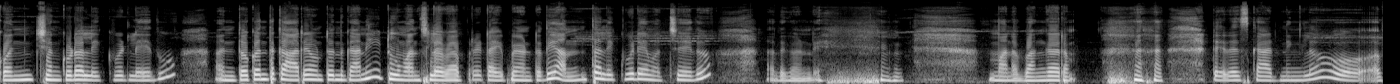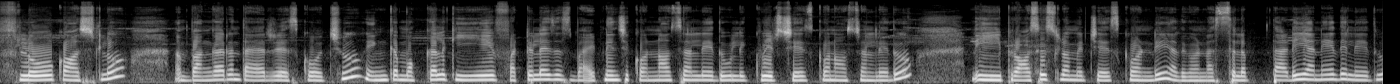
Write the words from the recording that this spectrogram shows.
కొంచెం కూడా లిక్విడ్ లేదు. ఎంతో కొంత కారే ఉంటుంది కానీ టూ మంత్స్లో ఎవాపరేట్ అయిపోయి ఉంటుంది. అంత లిక్విడ్ ఏమి వచ్చేది అదిగోండి మన బంగారం. టెరెస్ గార్డెనింగ్లో ఫ్లో కాస్ట్లో బంగారం తయారు చేసుకోవచ్చు. ఇంకా మొక్కలకి ఏ ఫర్టిలైజర్స్ బయట నుంచి కొన్న అవసరం లేదు లిక్విడ్స్ చేసుకొని అవసరం లేదు. ఈ ప్రాసెస్లో మీరు చేసుకోండి. అదిగోండి అస్సలు తడి అనేది లేదు.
